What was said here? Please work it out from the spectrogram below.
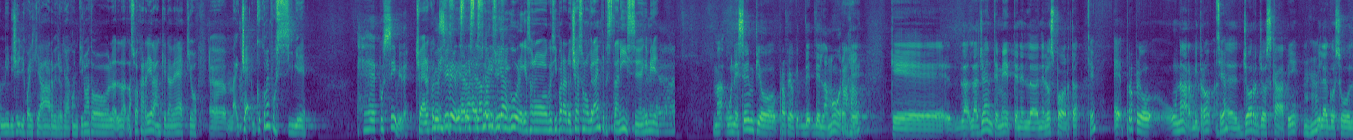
mi dicevi di qualche arbitro che ha continuato la, la, sua carriera anche da vecchio, eh, cioè com'è possibile? È possibile. Cioè, raccontami queste magia... figure che sono così parado, cioè sono veramente stranissime. Mi... Ma un esempio proprio de- dell'amore uh-huh. che che la, la gente mette nel, nello sport sì. è proprio un arbitro, sì. eh, Giorgio Scapi, uh-huh. qui leggo sul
